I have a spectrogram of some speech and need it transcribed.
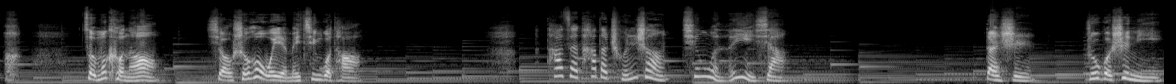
怎么可能？小时候我也没亲过她。他在她的唇上亲吻了一下，但是，如果是你，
